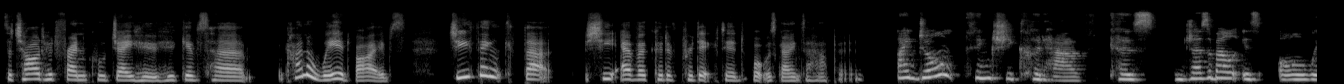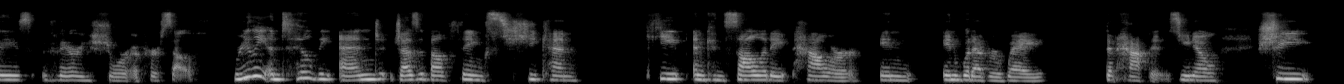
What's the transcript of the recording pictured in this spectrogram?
It's a childhood friend called Jehu who gives her kind of weird vibes. Do you think that she ever could have predicted what was going to happen? I don't think she could have because Jezebel is always very sure of herself. Really, until the end, Jezebel thinks she can keep and consolidate power in in whatever way that happens. You know, she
